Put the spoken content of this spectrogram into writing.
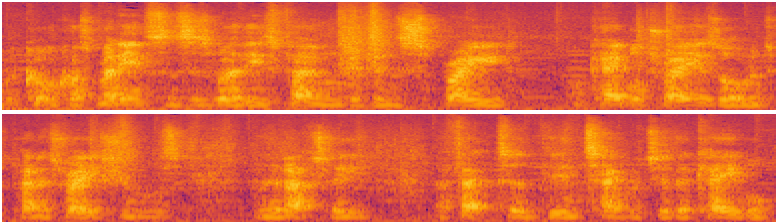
we've come across many instances where these foams have been sprayed on cable trays or into penetrations and they've actually affected the integrity of the cable.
